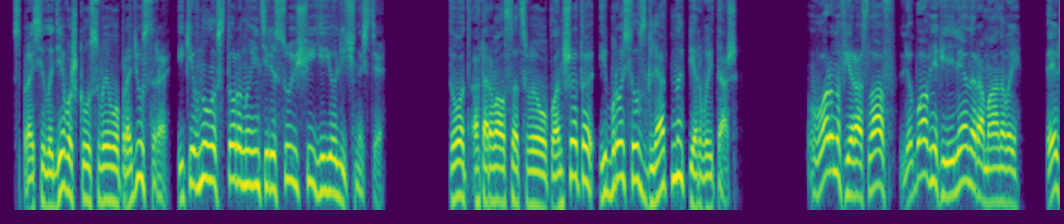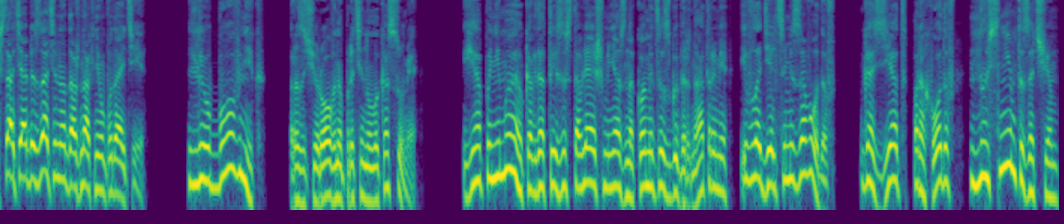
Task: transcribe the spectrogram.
— спросила девушка у своего продюсера и кивнула в сторону интересующей ее личности. Тот оторвался от своего планшета и бросил взгляд на первый этаж. «Воронов Ярослав, любовник Елены Романовой. Ты, кстати, обязательно должна к нему подойти». «Любовник?» — разочарованно протянула Касуми. «Я понимаю, когда ты заставляешь меня знакомиться с губернаторами и владельцами заводов, газет, пароходов, но с ним-то зачем?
